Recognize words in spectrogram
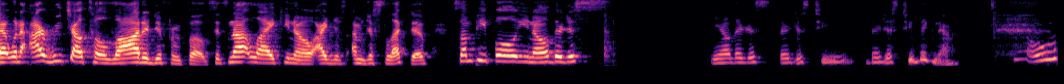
that when I reach out to a lot of different folks, it's not like, you know, I just I'm just selective. Some people, you know, they're just you know, they're just they're just too they're just too big now. Oh.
